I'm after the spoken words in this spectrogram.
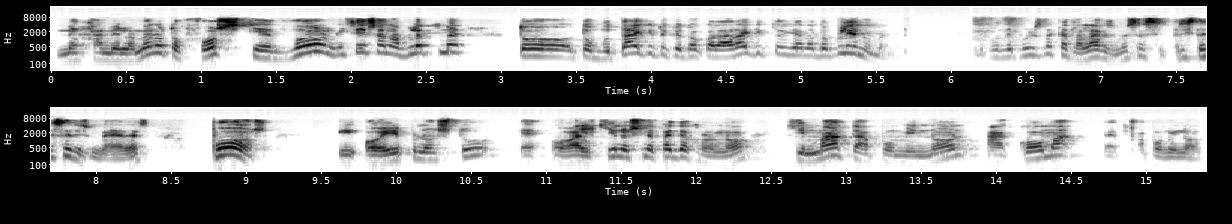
με χαμηλωμένο το φως σχεδόν, ίσα ίσα να βλέπουμε το, το μπουτάκι του και το κολαράκι του για να το πλύνουμε. Λοιπόν, δεν μπορείς να καταλάβεις μέσα σε τρει-τέσσερι μέρες πώς ο ύπνος του, ε, ο Αλκίνος είναι πέντε χρονών, κοιμάται από μηνών ακόμα. Ε, από μηνών.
